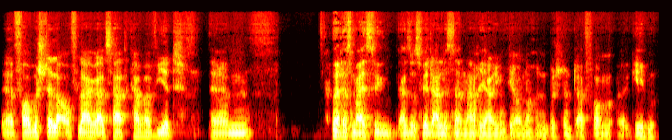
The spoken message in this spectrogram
äh, Vorbestellerauflage als Hardcover wird. Ähm, aber das meiste, also es wird alles danach ja irgendwie auch noch in bestimmter Form äh, geben.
